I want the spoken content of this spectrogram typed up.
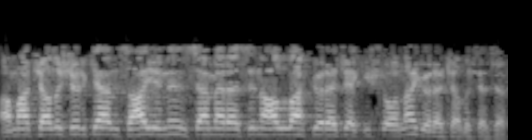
Ama çalışırken sayının semeresini Allah görecek, işte ona göre çalışacak.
